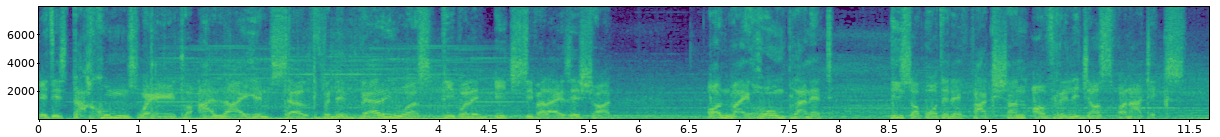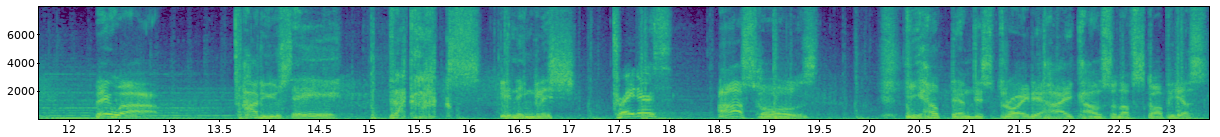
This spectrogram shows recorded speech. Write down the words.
it is Tahum's way to ally himself with the very worst people in each civilization. On my home planet, he supported a faction of religious fanatics. They were, how do you say, Drakraks in English? Traitors? Assholes! He helped them destroy the High Council of Scorpius,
